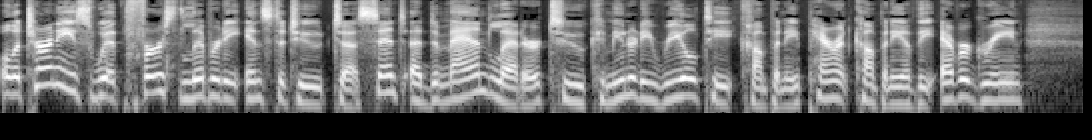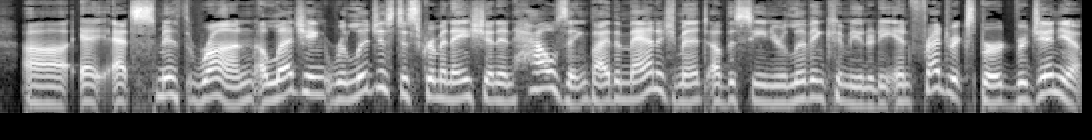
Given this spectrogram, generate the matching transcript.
Well, attorneys with First Liberty Institute uh, sent a demand letter to Community Realty Company, parent company of the Evergreen uh, at Smith Run, alleging religious discrimination in housing by the management of the senior living community in Fredericksburg, Virginia,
